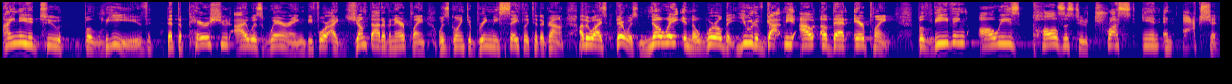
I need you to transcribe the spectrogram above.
I needed to believe that the parachute I was wearing before I jumped out of an airplane was going to bring me safely to the ground. Otherwise, there was no way in the world that you would have got me out of that airplane. Believing always calls us to trust in an action.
